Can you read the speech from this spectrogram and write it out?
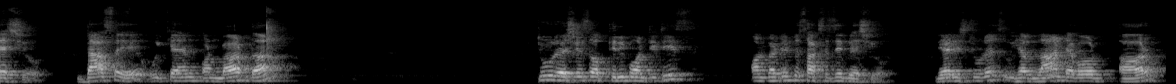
ratio. Thus, we can convert the two ratios of three quantities converted to successive ratio. Dear students, we have learnt about our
